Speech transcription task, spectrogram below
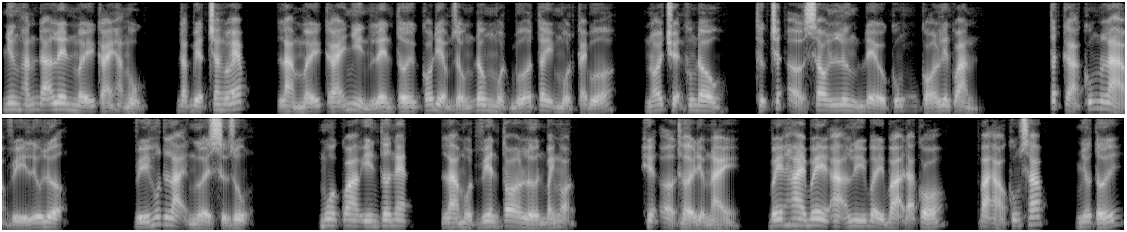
nhưng hắn đã lên mấy cái hạng mục, đặc biệt trang web, làm mấy cái nhìn lên tới có điểm giống đông một búa tây một cái búa nói chuyện không đâu, thực chất ở sau lưng đều cũng có liên quan. Tất cả cũng là vì lưu lượng, vì hút lại người sử dụng. Mua qua internet là một viên to lớn bánh ngọt. Hiện ở thời điểm này, b 2 b ali bảy bạ đã có, bà ảo cũng sắp, nhớ tới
